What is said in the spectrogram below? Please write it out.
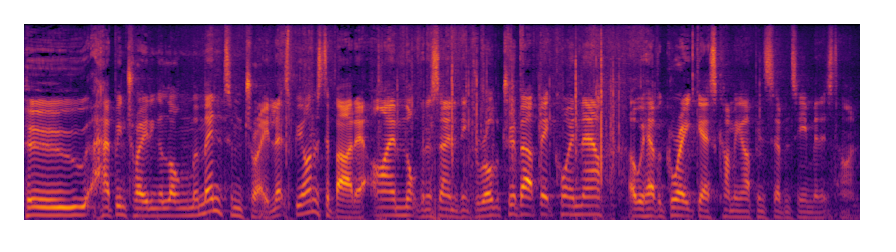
who have been trading a long momentum trade. Let's be honest about it. I'm not going to say anything derogatory about Bitcoin now. Uh, we have a great guest coming up in 17 minutes' time.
